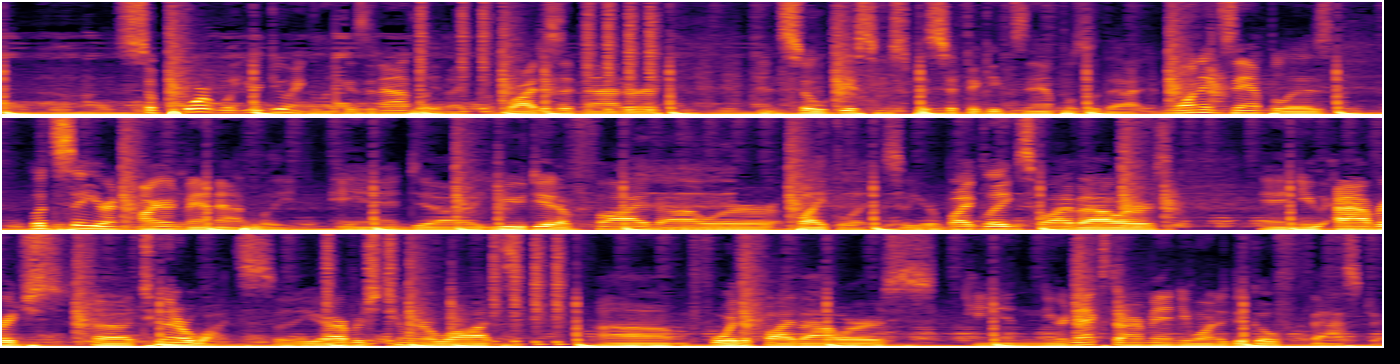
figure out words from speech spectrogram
uh, support what you're doing, like as an athlete. Like, why does it matter? And so we'll give some specific examples of that. And one example is, let's say you're an Ironman athlete and uh, you did a five-hour bike leg. So your bike leg's five hours, and you averaged uh, 200 watts. So you average 200 watts um, for the five hours. And your next Ironman, you wanted to go faster.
